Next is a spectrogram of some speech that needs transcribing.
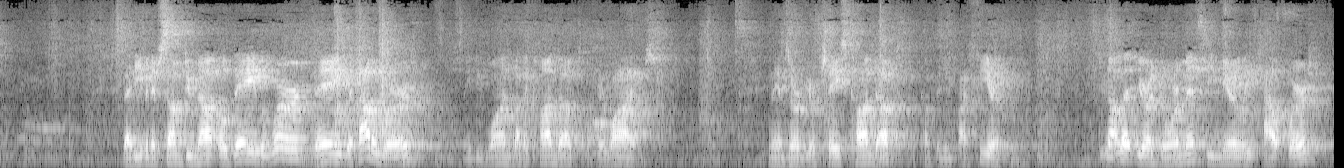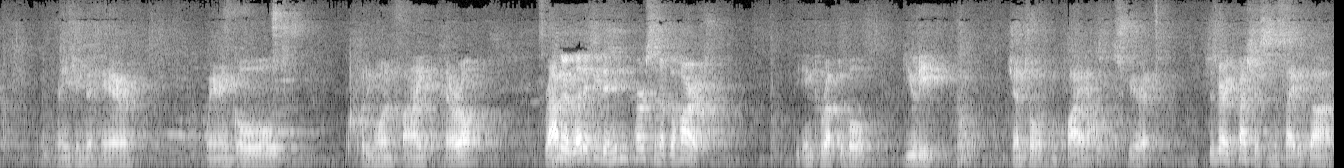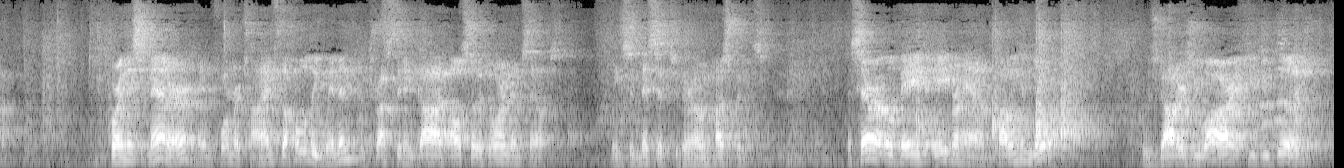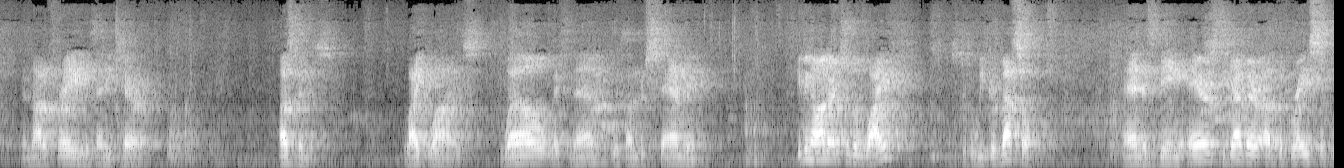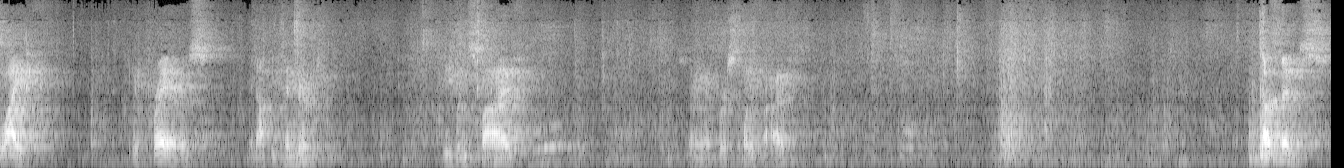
that even if some do not obey the word, they, without a word, may be won by the conduct of their wives. And they observe your chaste conduct, accompanied by fear. Do not let your adornment be merely outward, arranging the hair, wearing gold, putting on fine apparel. Rather, let it be the hidden person of the heart the incorruptible beauty, gentle and quiet spirit, which is very precious in the sight of God. For in this manner, in former times, the holy women who trusted in God also adorned themselves, being submissive to their own husbands. Sarah obeyed Abraham, calling him Lord, whose daughters you are if you do good and are not afraid with any terror. Husbands, likewise, well with them with understanding, giving honor to the wife as to the weaker vessel, and as being heirs together of the grace of life, your prayers may not be hindered. Ephesians 5, starting at verse 25. Husbands,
